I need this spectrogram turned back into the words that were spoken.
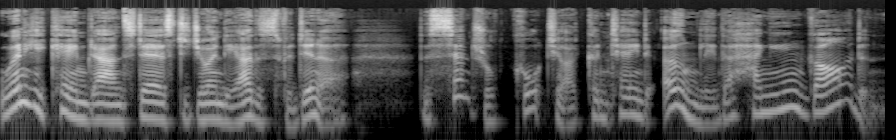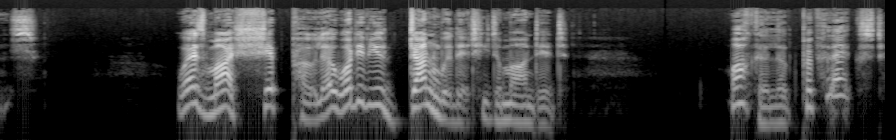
When he came downstairs to join the others for dinner, the central courtyard contained only the hanging gardens. Where's my ship, Polo? What have you done with it? he demanded. Marco looked perplexed.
